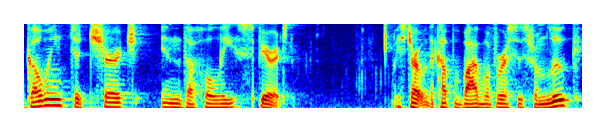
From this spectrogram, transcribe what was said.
Going to Church in the Holy Spirit. We start with a couple Bible verses from Luke,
